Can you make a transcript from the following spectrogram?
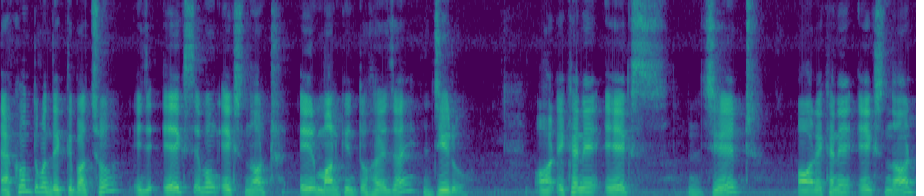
এখন তোমরা দেখতে পাচ্ছ এই যে এক্স এবং এক্স নট এর মান কিন্তু হয়ে যায় জিরো। আর এখানে এক্স জেড আর এখানে এক্স নট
